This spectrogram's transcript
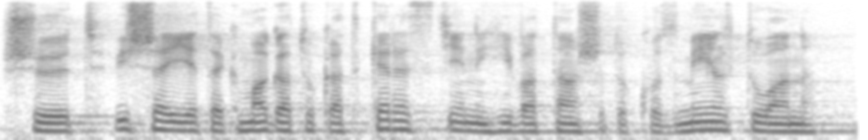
sőt, viseljétek magatokat keresztjéni hivatásotokhoz méltóan,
